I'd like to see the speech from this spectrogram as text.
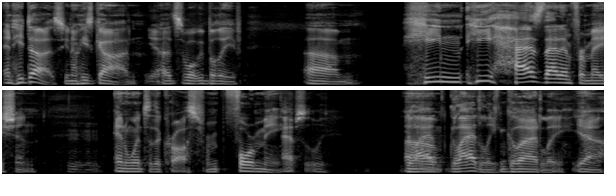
and he does, you know, he's God. Yeah. That's what we believe. Um he he has that information and went to the cross for, for me Absolutely. Glad, gladly. gladly. Yeah.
